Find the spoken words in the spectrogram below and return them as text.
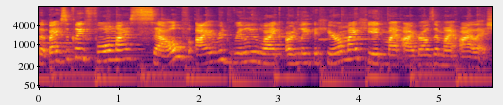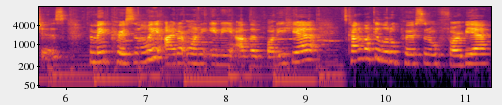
But basically for myself, I would really like only the hair on my head, my eyebrows and my eyelashes. For me personally, I don't want any other body hair kind of like a little personal phobia.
